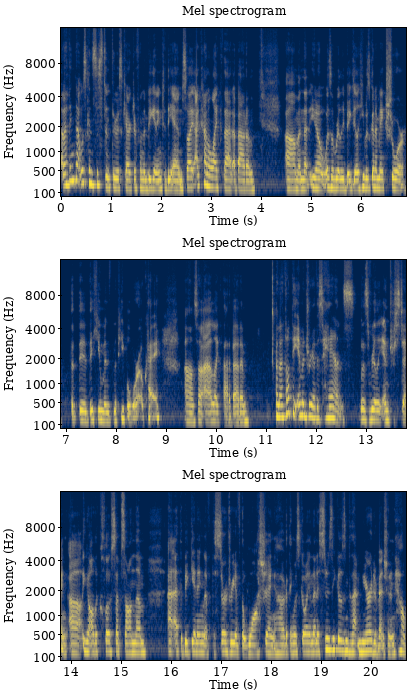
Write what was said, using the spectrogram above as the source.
And I think that was consistent through his character from the beginning to the end. So I, I kind of liked that about him. Um, and that, you know, it was a really big deal. He was going to make sure that the, the humans and the people were okay. Uh, so I like that about him. And I thought the imagery of his hands was really interesting. Uh, you know, all the close-ups on them at, at, the beginning of the surgery, of the washing, how everything was going. And then as soon as he goes into that mirror dimension, and how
